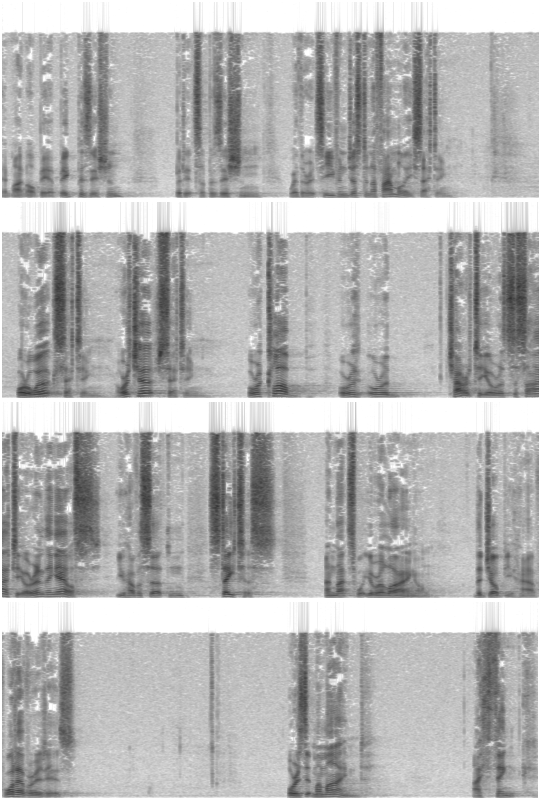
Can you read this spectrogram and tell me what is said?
It might not be a big position, but it's a position, whether it's even just in a family setting, or a work setting, or a church setting, or a club, or a, or a charity or a society or anything else. You have a certain status, and that's what you're relying on the job you have, whatever it is. Or is it my mind? I think.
